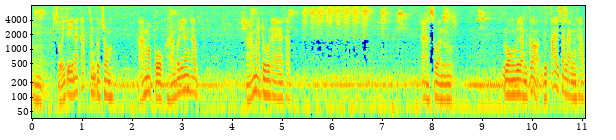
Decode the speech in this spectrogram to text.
อืมสวยดีนะครับท่านผู้ชม หามาปลูกหามาเลี้ยงครับ หามาดูแลครับ อ่าส่วนโรงเรือนก็อยู่ใต้สแลนครับ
